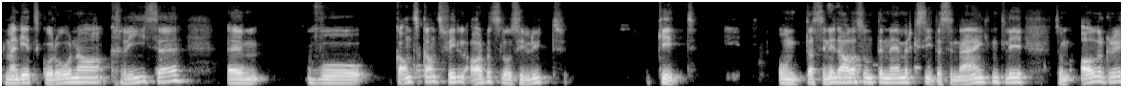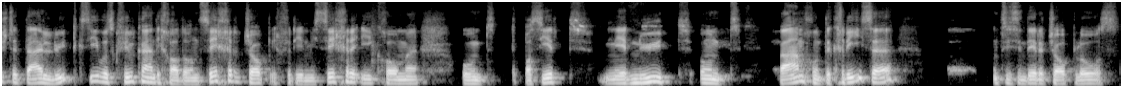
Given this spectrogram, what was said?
Wir haben jetzt Corona-Krise, ähm, wo ganz, ganz viele arbeitslose Leute gibt. Und das sind nicht alles Unternehmer gewesen. Das sind eigentlich zum allergrößten Teil Leute gewesen, die das Gefühl haben, ich habe hier einen sicheren Job, ich verdiene mein sicheres Einkommen und passiert mir nichts. Und bam, kommt eine Krise und sie sind ihren Job los.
